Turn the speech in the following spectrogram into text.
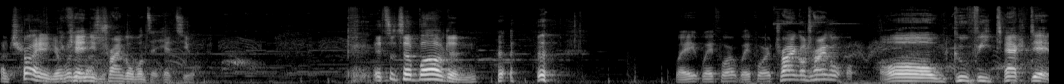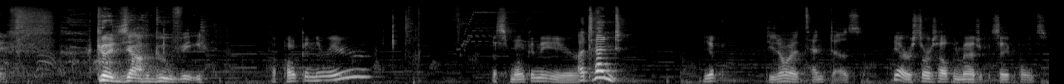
I'm trying. You can't use triangle once it hits you. It's a toboggan. Wait, wait for it, wait for it. Triangle, triangle! Oh, Goofy teched it. Good job, Goofy. A poke in the rear. A smoke in the ear. A tent! Yep. Do you know what a tent does? Yeah, restores health and magic at save points.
